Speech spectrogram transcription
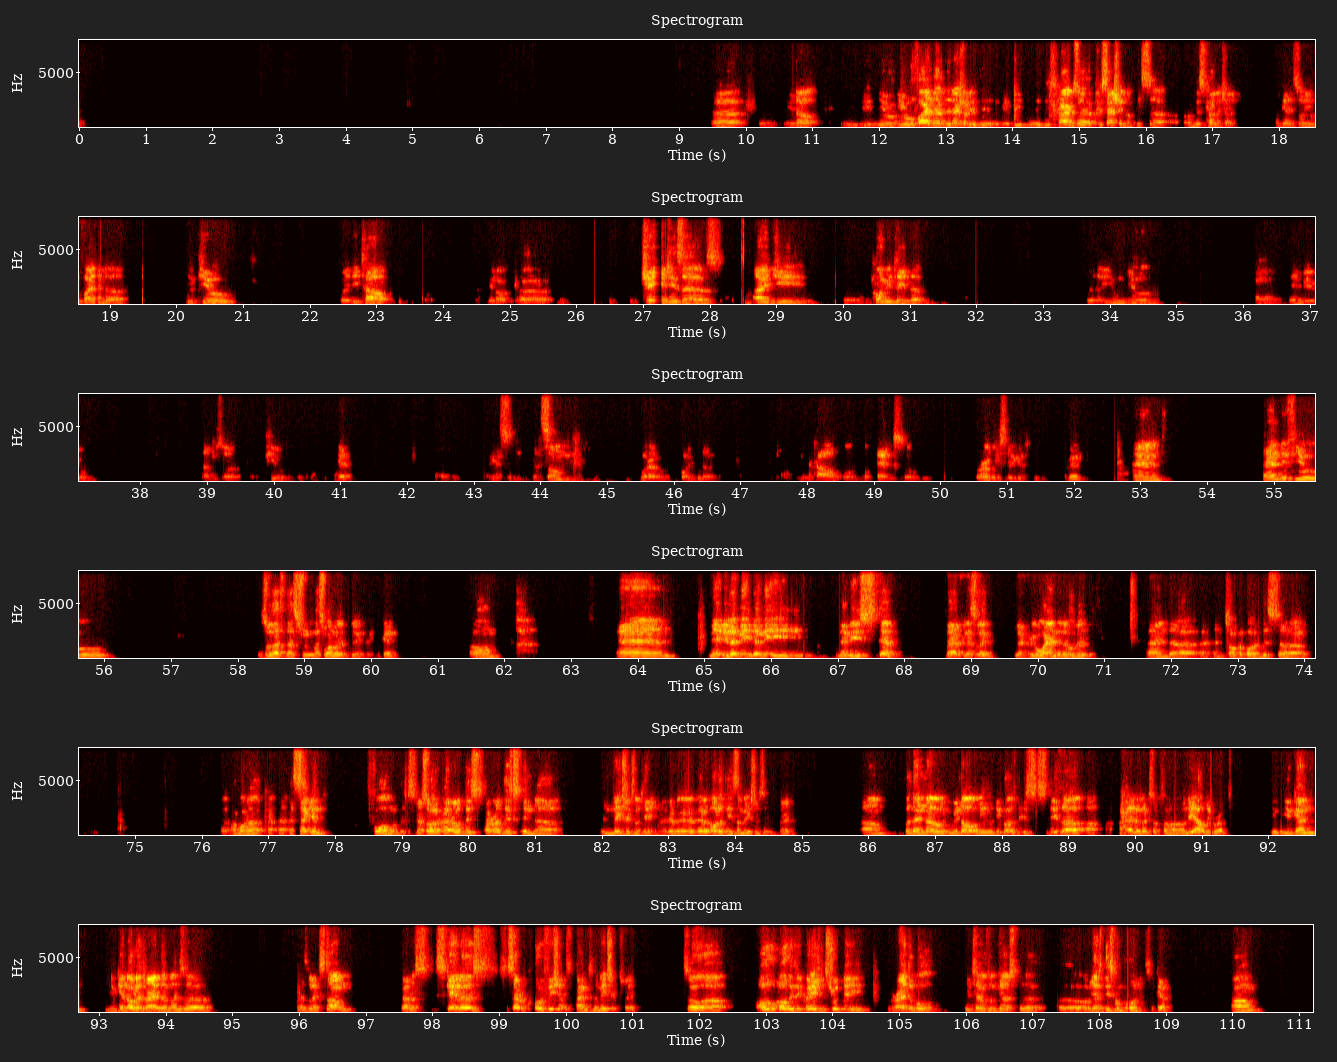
Uh, you know, you you will find that it actually it, it describes a precession of this uh, of this color charge. Okay, so you find uh, the Q or the tau, you know, uh, changes as IG commutator with a U mu mu times Q. Okay. I guess at some whatever point the tau or, or x so wherever thing is. Okay. And and if you so that's that's that's one way of doing it, okay? Um and maybe let me let me let me step let's like like rewind a little bit and uh, and talk about this uh, about a, a, a second form of this. So I wrote this. I wrote this in uh, in matrix notation. Right? All of these are matrices, right? Um, but then uh, we know because these these are, are elements of uh, Lie algebra, you, you can you can always write them as a as like some kind of scalars, set of coefficients times the matrix, right? So uh, all, all these equations should be writable in terms of just uh, of just these components, okay? Um,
